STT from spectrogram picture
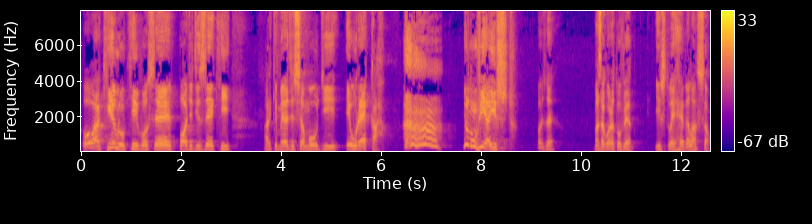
ou aquilo que você pode dizer que Arquimedes chamou de eureka. Eu não via isto. Pois é, mas agora estou vendo. Isto é revelação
